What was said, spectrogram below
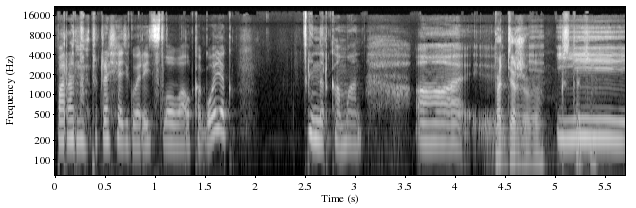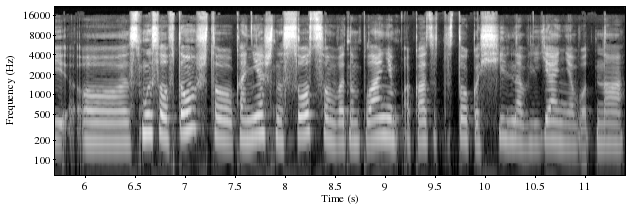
пора нам прекращать говорить слово алкоголик, и наркоман. А, Поддерживаю. И э, смысл в том, что, конечно, социум в этом плане оказывает настолько сильное влияние вот на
